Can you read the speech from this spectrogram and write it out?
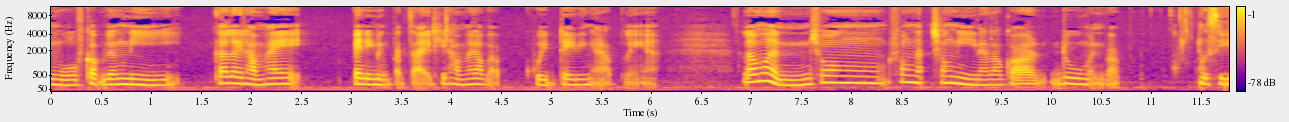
involve กับเรื่องนี้ ก็เลยทำให้เป็นอีกหนึ่งปัจจัยที่ทำให้เราแบบ quit dating app อะไรเงี้ยแล้วเหมือนช่วงช่วงช่วงนี้นะ เราก็ดูเหมือนแบบดูซี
